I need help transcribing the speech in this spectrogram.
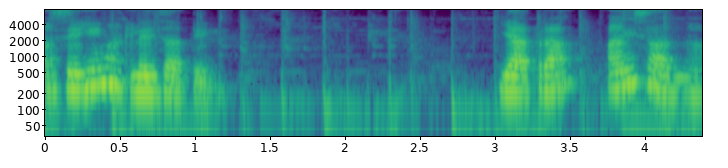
असेही म्हटले जाते. यात्रा आणि साधना.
